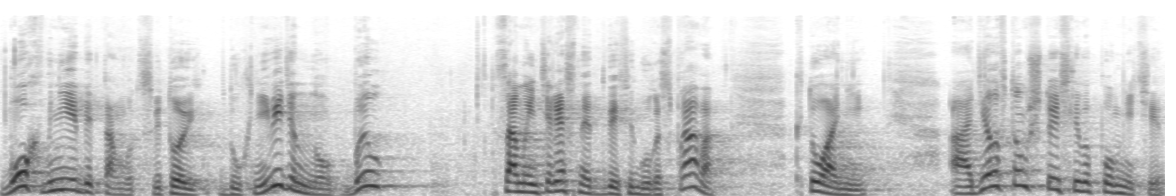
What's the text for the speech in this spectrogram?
Бог в небе, там вот Святой Дух не виден, но был. Самое интересное – это две фигуры справа. Кто они? А дело в том, что, если вы помните,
